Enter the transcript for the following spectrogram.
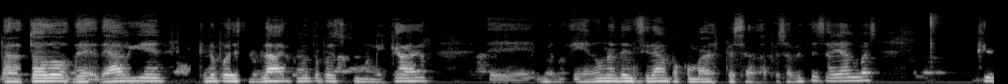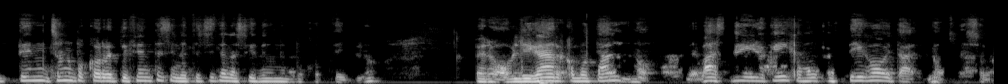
para todo, de, de alguien, que no puedes hablar, que no te puedes comunicar, eh, bueno, y en una densidad un poco más pesada. Pues a veces hay almas que son un poco reticentes y necesitan así de un empujoncillo, ¿no? Pero obligar como tal, no. Vas a ir aquí como un castigo y tal. No, eso no.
